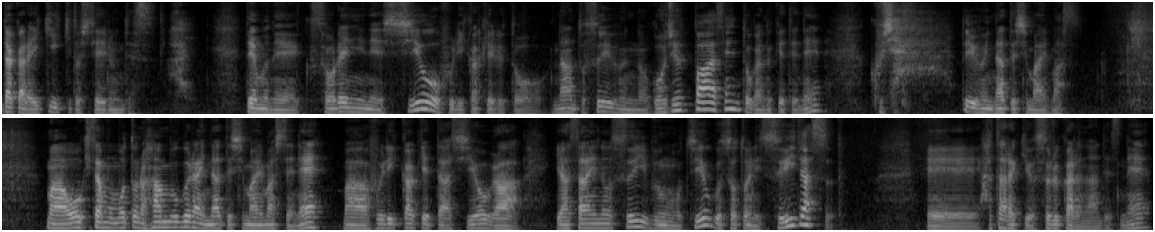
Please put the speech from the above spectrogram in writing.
だから生き生きとしているんです、でもねそれにね塩を振りかけるとなんと水分の50%が抜けてねくしゃーっていう風になってしまいます。まあ大きさも元の半分ぐらいになってしまいましてねまあ振りかけた塩が野菜の水分を強く外に吸い出す、えー働きをするからなんですね。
